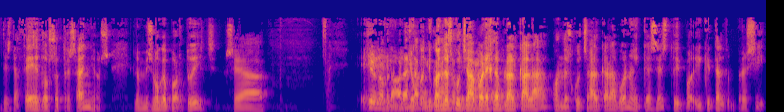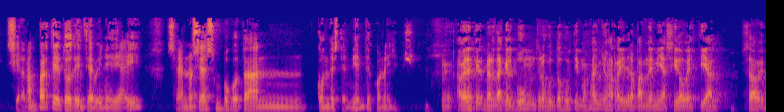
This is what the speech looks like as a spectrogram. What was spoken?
desde hace dos o tres años. Lo mismo que por Twitch. O sea. Sí, no, pero ahora yo está cuando escuchaba, por ejemplo, Alcalá, cuando escuchaba Alcalá, bueno, ¿y qué es esto? ¿Y, qué tal? Pero si, si gran parte de tu audiencia viene de ahí, o sea, no seas un poco tan condescendiente con ellos. A ver, es que es verdad que el boom de los dos últimos años a raíz de la pandemia ha sido bestial, ¿sabes?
